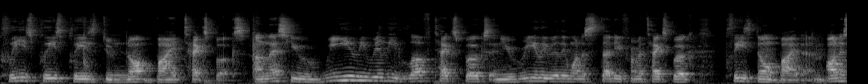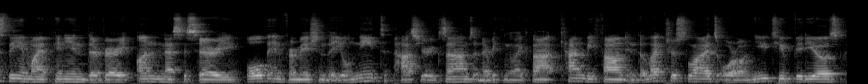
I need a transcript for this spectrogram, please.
please, please, please do not buy textbooks. Unless you really, really love textbooks and you really, really want to study from a textbook, please don't buy them. Honestly, in my opinion, they're very unnecessary. All the information that you'll need to pass your exams and everything like that can be found in the lecture slides or on YouTube videos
